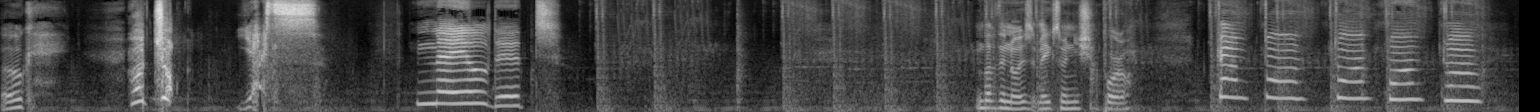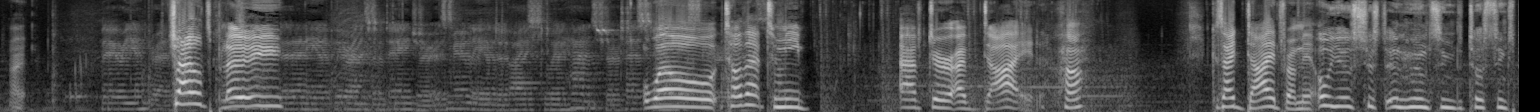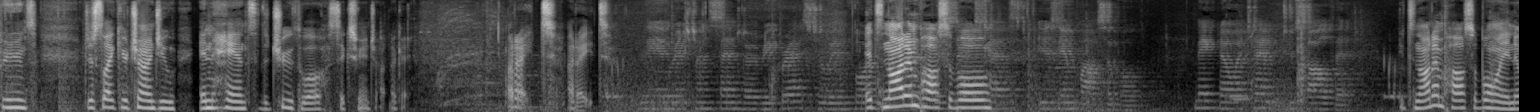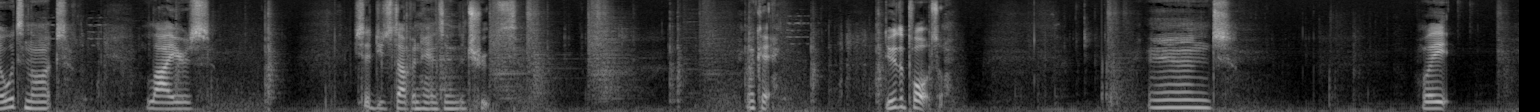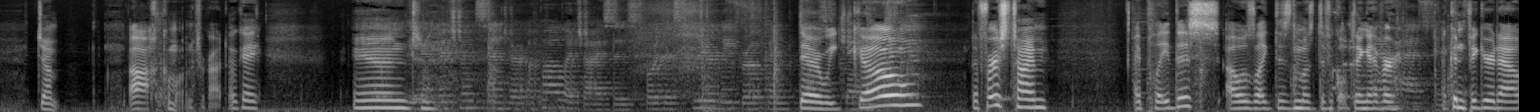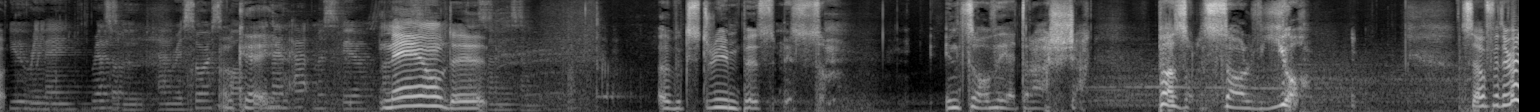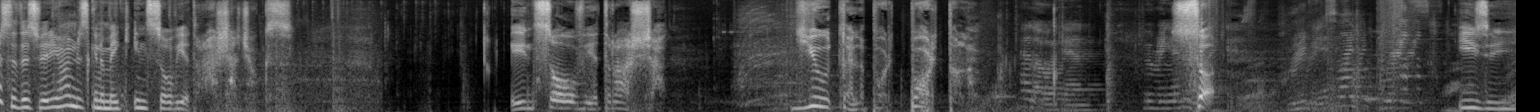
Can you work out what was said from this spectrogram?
Okay. Achoo! Yes! Nailed it. Love the noise it makes when you shoot a portal. Dun, dun, your testing Well, tell that to me after I've died, huh? Because I died from it. Oh, yeah, it's just enhancing the testing experience. Just like you're trying to enhance the truth. Well, six screenshot. Okay. Alright, alright. The Enrichment Center regrets to inform It's not impossible. Is impossible. Make no attempt to solve it. It's not impossible. I know it's not. Liars. You said you'd stop enhancing the truth. Okay. Do the portal. And. Wait. Jump. Ah, come on, I forgot. Okay. And. Enrichment Center apologizes for this clearly broken. There we go. The first time I played this, I was like, this is the most difficult thing ever. I couldn't figure it out. Resolute and resourceful Okay. in an atmosphere Nailed it. of extreme pessimism in Soviet Russia. Puzzle solve you. So for the rest of this video, I'm just gonna make in Soviet Russia jokes. In Soviet Russia, you teleport portal. Hello again. So easy.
